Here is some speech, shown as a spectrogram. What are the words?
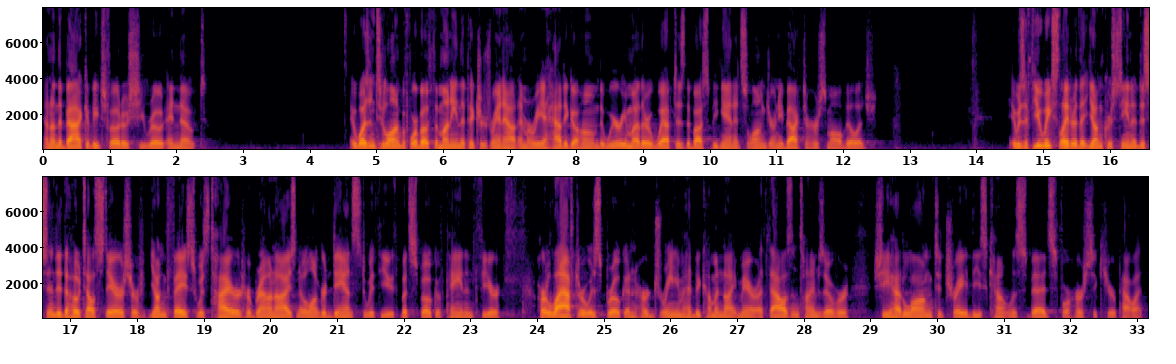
and on the back of each photo, she wrote a note. It wasn't too long before both the money and the pictures ran out, and Maria had to go home. The weary mother wept as the bus began its long journey back to her small village. It was a few weeks later that young Christina descended the hotel stairs. Her young face was tired. Her brown eyes no longer danced with youth, but spoke of pain and fear. Her laughter was broken. Her dream had become a nightmare. A thousand times over, she had longed to trade these countless beds for her secure pallet.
